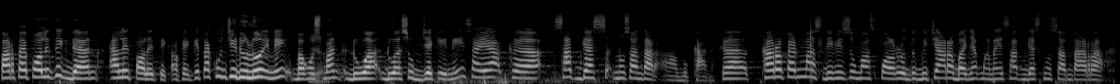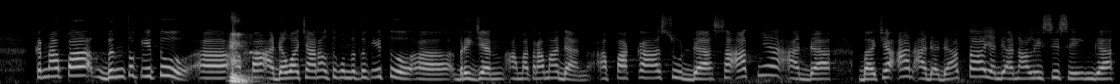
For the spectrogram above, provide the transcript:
Partai politik dan elit politik. Oke, kita kunci dulu ini Bang Iya. Usman dua dua subjek ini. Saya ke Satgas Nusantara, ah, bukan ke Karopenmas Divisi Humas Polri untuk bicara banyak mengenai Satgas Nusantara. Kenapa bentuk itu? eh, apa ada wacana untuk membentuk itu, eh, Brigjen Ahmad Ramadan? Apakah sudah saatnya ada bacaan, ada data yang dianalisis sehingga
